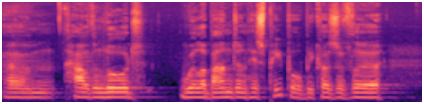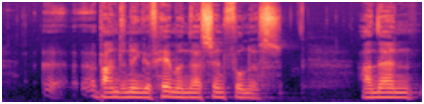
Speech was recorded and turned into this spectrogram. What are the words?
um, how the Lord will abandon his people because of the abandoning of him and their sinfulness. And then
